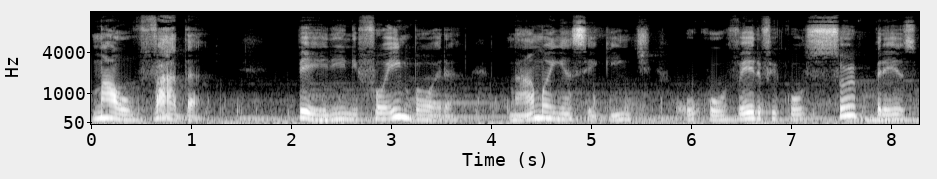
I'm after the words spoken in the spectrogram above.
Malvada! Perine foi embora. Na manhã seguinte, o coveiro ficou surpreso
